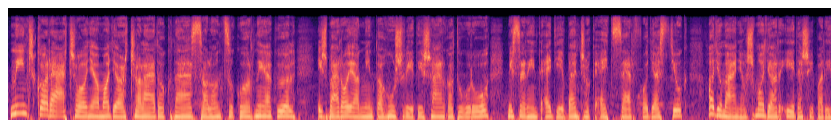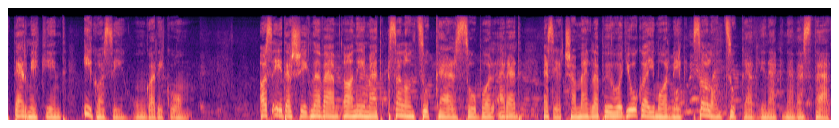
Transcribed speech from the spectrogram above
Nincs karácsony a magyar családoknál szaloncukor nélkül, és bár olyan, mint a húsvéti sárgatúró, miszerint egy évben csak egyszer fogyasztjuk, hagyományos magyar édesipari termékként igazi hungarikum. Az édesség neve a német Szaloncukker szóból ered, ezért sem meglepő, hogy Jókai Mor még Szaloncukkerlinek nevezte.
